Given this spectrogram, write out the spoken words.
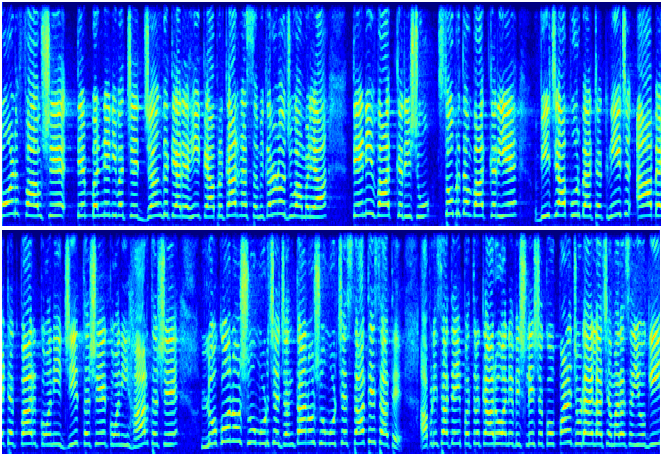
કોણ ફાવશે તે બંનેની વચ્ચે જંગ, ત્યારે અહીં કયા પ્રકારના સમીકરણો જોવા મળ્યા? તેની વાત કરીશું. સૌપ્રથમ વાત કરીએ. વિજાપુર બેઠકની જ આ બેઠક પર કોની જીત થશે, કોની હાર થશે, લોકોનો શું મૂડ છે, જનતાનો શું મૂડ છે, સાથે સાથે આપણી સાથે અહીં પત્રકારો અને વિશ્લેષકો પણ જોડાયેલા છે અમારા સહયોગી.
